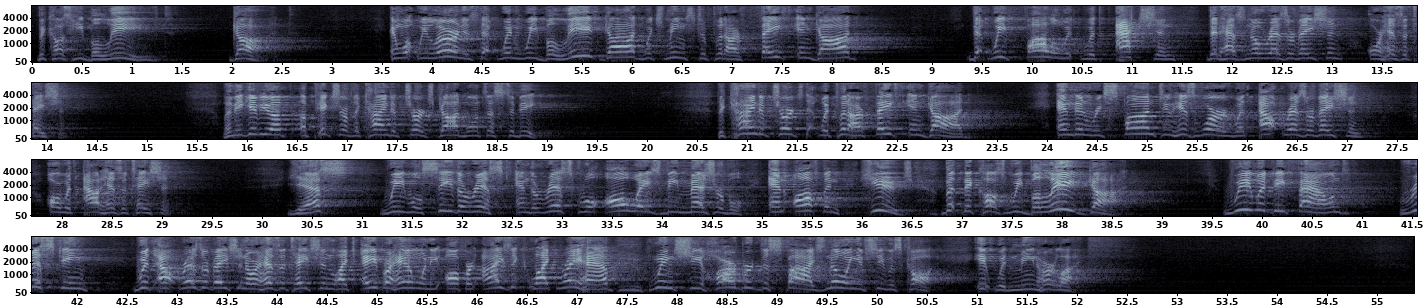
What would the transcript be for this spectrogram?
Because he believed God. And what we learn is that when we believe God, which means to put our faith in God, that we follow it with action that has no reservation or hesitation. Let me give you a, a picture of the kind of church God wants us to be. The kind of church that would put our faith in God and then respond to His word without reservation or without hesitation. Yes, we will see the risk, and the risk will always be measurable and often huge. But because we believe God, we would be found risking without reservation or hesitation, like Abraham when he offered Isaac, like Rahab when she harbored the spies, knowing if she was caught, it would mean her life.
